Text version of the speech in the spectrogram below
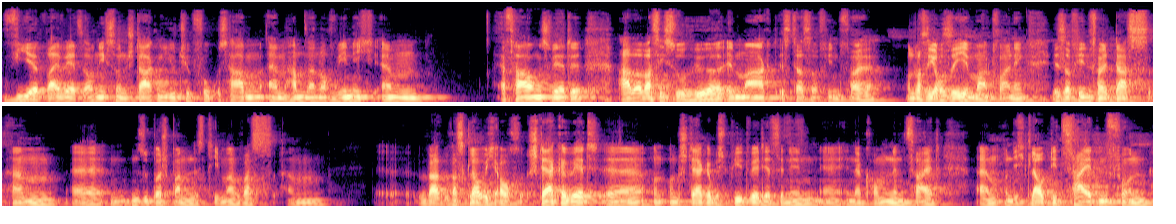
wir, weil wir jetzt auch nicht so einen starken YouTube-Fokus haben, ähm, haben da noch wenig ähm, Erfahrungswerte. Aber was ich so höre im Markt, ist das auf jeden Fall und was ich auch sehe im Markt vor allen Dingen, ist auf jeden Fall das ähm, äh, ein super spannendes Thema, was, ähm, äh, was glaube ich auch stärker wird äh, und, und stärker bespielt wird jetzt in, den, äh, in der kommenden Zeit. Ähm, und ich glaube, die Zeiten von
